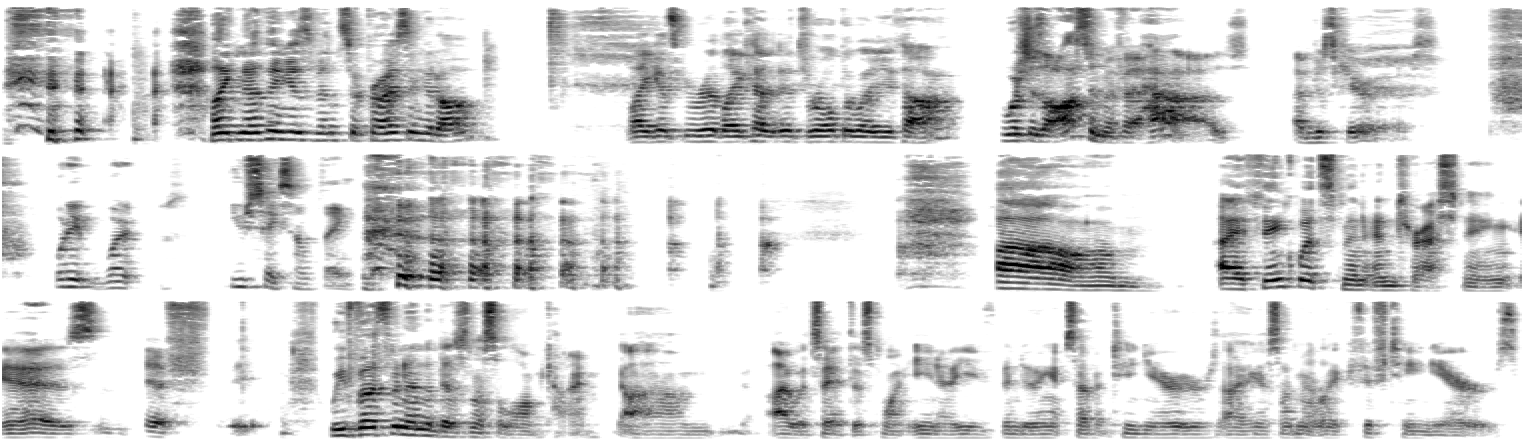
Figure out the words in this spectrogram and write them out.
like nothing has been surprising at all. Like it's like it's rolled the way you thought, which is awesome if it has. I'm just curious. What? do- What? You say something. um, I think what's been interesting is if we've both been in the business a long time. Um, I would say at this point, you know, you've been doing it 17 years. I guess I'm at like 15 years.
